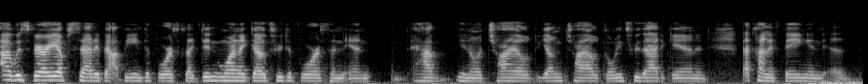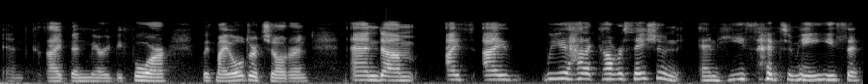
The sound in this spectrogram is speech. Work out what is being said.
I was very upset about being divorced because I didn't want to go through divorce and and have you know a child, young child, going through that again and that kind of thing. And and because I had been married before with my older children, and um, I I we had a conversation, and he said to me, he said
